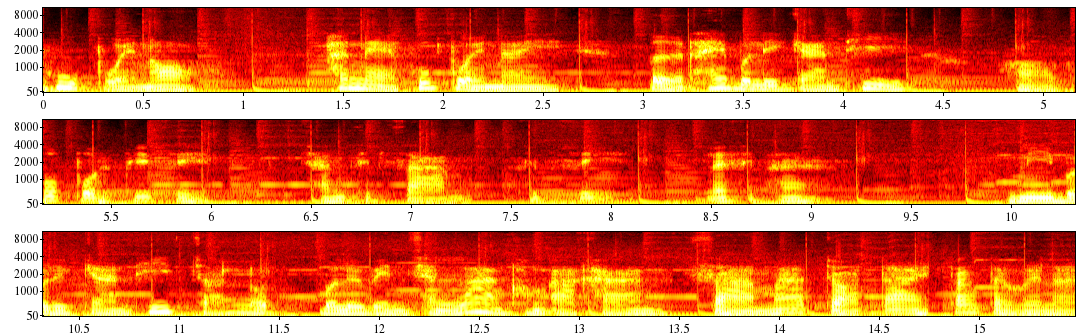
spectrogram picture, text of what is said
ผู้ป่วยนอก แผนกผู้ป่วยใน เปิดให้บริการที่หอผู้ป่วยพิเศษ ชั้น 13 14 และ 15 มีบริการที่จอดรถบริเวณชั้นล่างของอาคาร สามารถจอดได้ตั้งแต่เวลา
